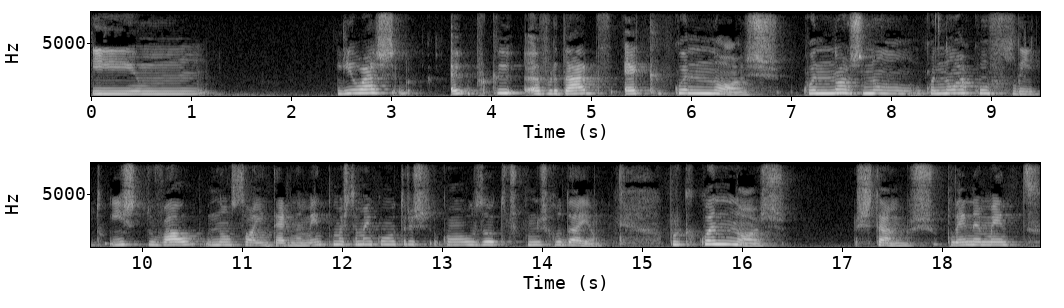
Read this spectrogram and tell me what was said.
E, hum, eu acho. Eh, porque a verdade é que quando nós quando nós não quando não há conflito isto vale não só internamente mas também com outras com os outros que nos rodeiam porque quando nós estamos plenamente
